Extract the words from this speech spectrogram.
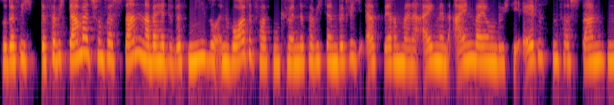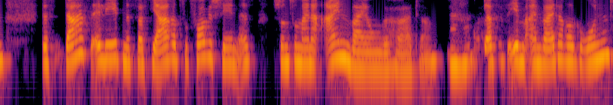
so dass ich, das habe ich damals schon verstanden, aber hätte das nie so in Worte fassen können. Das habe ich dann wirklich erst während meiner eigenen Einweihung durch die Ältesten verstanden, dass das Erlebnis, was Jahre zuvor geschehen ist, schon zu meiner Einweihung gehörte. Mhm. Und das ist eben ein weiterer Grund,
